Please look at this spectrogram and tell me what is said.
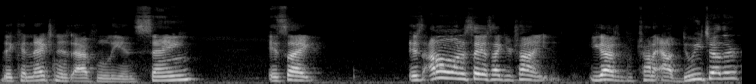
The connection is absolutely insane. It's like it's I don't want to say it's like you're trying to you guys are trying to outdo each other,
